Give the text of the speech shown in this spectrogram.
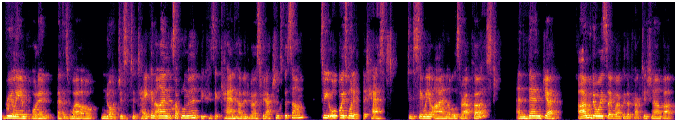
Really important as well, not just to take an iron supplement because it can have adverse reactions for some. So you always want to test to see where your iron levels are at first. And then, yeah, I would always say work with a practitioner, but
